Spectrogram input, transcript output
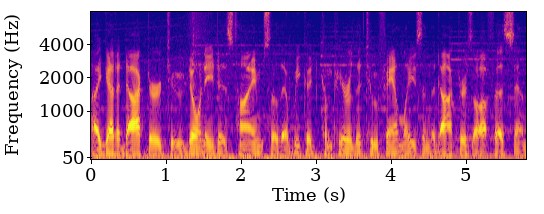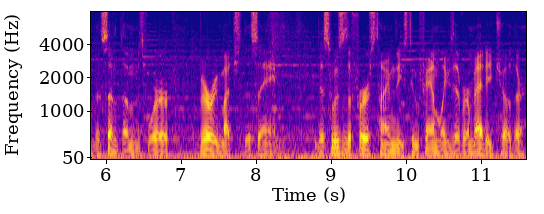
I got a doctor to donate his time so that we could compare the two families in the doctor's office, and the symptoms were very much the same. This was the first time these two families ever met each other.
